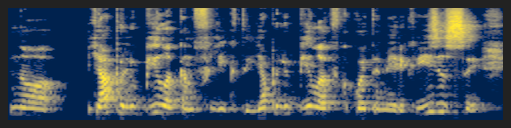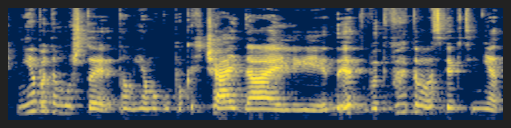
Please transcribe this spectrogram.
но я полюбила конфликты, я полюбила в какой-то мере кризисы, не потому что там я могу покричать, да, или это, вот в этом аспекте нет,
